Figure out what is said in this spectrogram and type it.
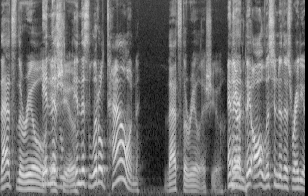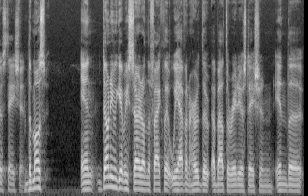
that's the real in this issue. in this little town, that's the real issue. and they they all listen to this radio station. the most and don't even get me started on the fact that we haven't heard the, about the radio station in the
